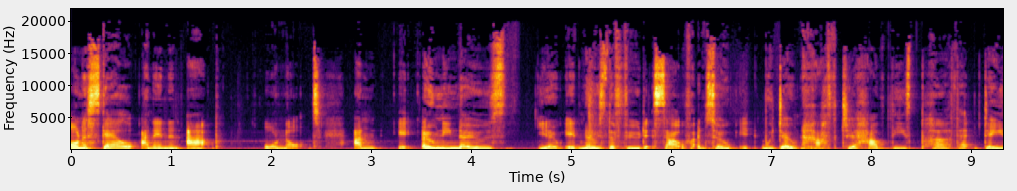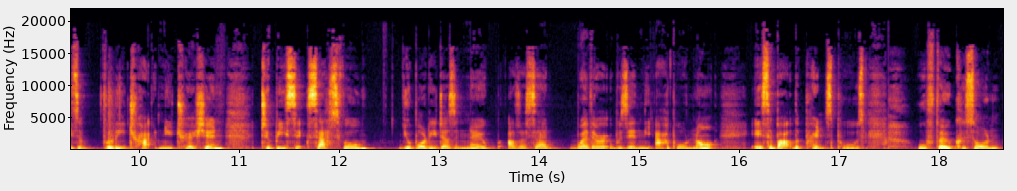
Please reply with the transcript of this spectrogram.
on a scale and in an app or not. And it only knows, you know it knows the food itself. And so it, we don't have to have these perfect days of fully tracked nutrition to be successful. Your body doesn't know as i said whether it was in the app or not. It's about the principles. We'll focus on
